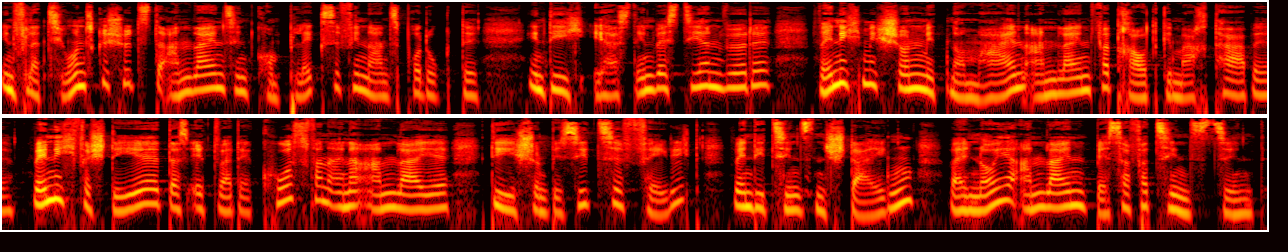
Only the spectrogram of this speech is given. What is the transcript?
Inflationsgeschützte Anleihen sind komplexe Finanzprodukte, in die ich erst investieren würde, wenn ich mich schon mit normalen Anleihen vertraut gemacht habe. Wenn ich verstehe, dass etwa der Kurs von einer Anleihe, die ich schon besitze, fällt, wenn die Zinsen steigen, weil neue Anleihen besser verzinst sind.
